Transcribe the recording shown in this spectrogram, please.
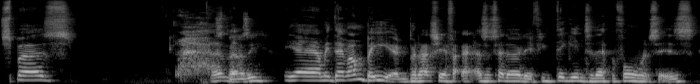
Spurs. Spursy? Yeah, I mean they're unbeaten, but actually, if, as I said earlier, if you dig into their performances,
